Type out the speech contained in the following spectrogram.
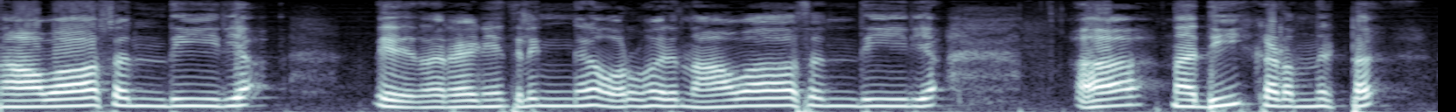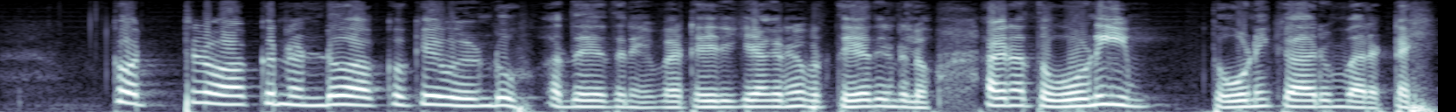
നാവാസന്തീര്യ നാരായണീയത്തിൽ ഇങ്ങനെ ഓർമ്മ വരും. നാവാസന്തീര്യ ആ നദി കടന്നിട്ട് ഒറ്റ വാക്കും രണ്ട് വാക്കൊക്കെ വേണ്ടു അദ്ദേഹത്തിന്. വേട്ടയിരിക്കുക അങ്ങനെ പ്രത്യേകത ഉണ്ടല്ലോ അങ്ങനെ തോണിയും തോണിക്കാരും വരട്ടെ.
